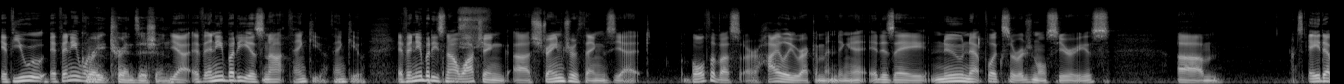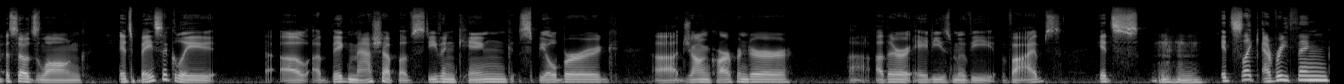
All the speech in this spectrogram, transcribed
if you if anyone Great transition. Yeah, if anybody is not, thank you, thank you. If anybody's not watching uh, Stranger Things yet, both of us are highly recommending it. It is a new Netflix original series. Um, it's eight episodes long. It's basically a, a big mashup of Stephen King, Spielberg, uh, John Carpenter, uh, other '80s movie vibes. It's mm-hmm. it's like everything.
